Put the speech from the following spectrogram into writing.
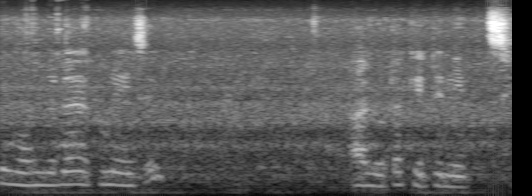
তো বন্ধুরা এখন এই যে আলুটা কেটে নিচ্ছি।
